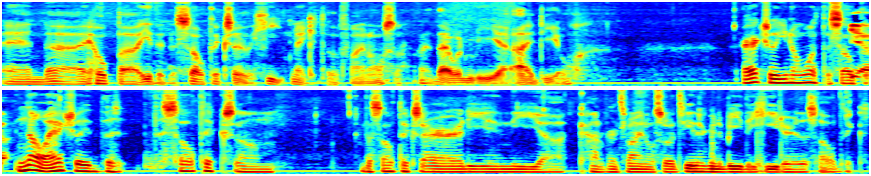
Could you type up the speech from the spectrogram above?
and uh, I hope uh, either the Celtics or the Heat make it to the finals. Uh, That would be uh, ideal. Or actually, you know what? The Celtics. Yeah. No, actually, the the Celtics. Um, the Celtics are already in the uh, conference final, so it's either going to be the Heat or the Celtics.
